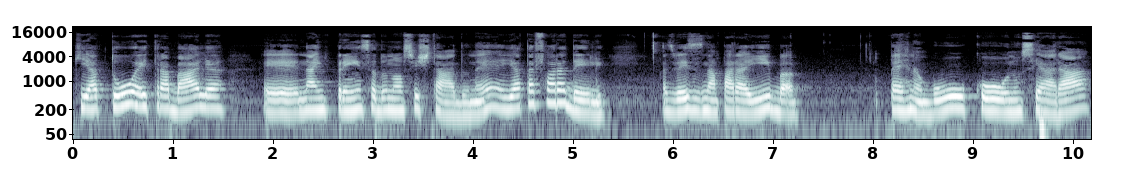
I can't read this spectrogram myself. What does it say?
que atua e trabalha é, na imprensa do nosso estado, né? E até fora dele. Às vezes na Paraíba, Pernambuco, no Ceará,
